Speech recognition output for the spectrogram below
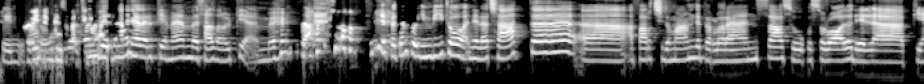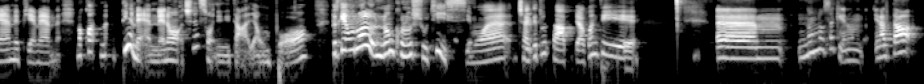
Quindi un caso particolare. il designer e il PMM salvano il PM. Esatto. Nel frattempo invito nella chat uh, a farci domande per Lorenza su questo ruolo del PM PMM. Ma, qua, ma PMM no, ce ne sono in Italia un po'? Perché è un ruolo non conosciutissimo, eh? Cioè che tu sappia quanti... Um, non lo sai che non... in realtà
